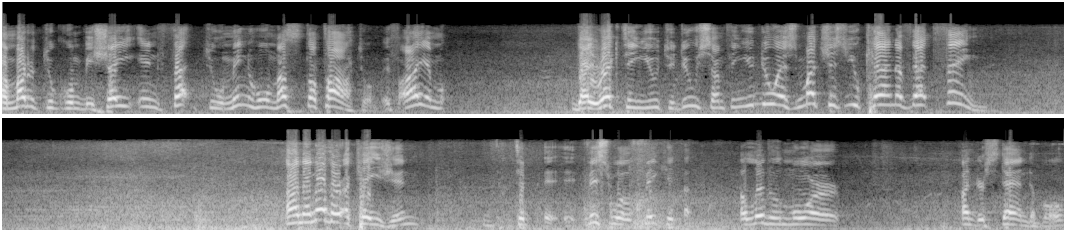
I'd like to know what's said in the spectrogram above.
أمرتكم بشيء فأتوا منه ما استطعتم. If I am directing you to do something, you do as much as you can of that thing. On another occasion, to, this will make it a, a little more understandable.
